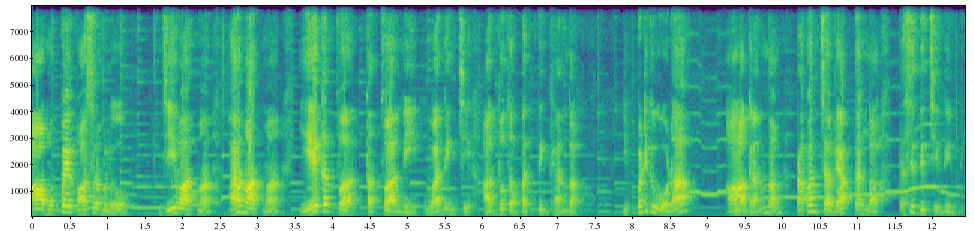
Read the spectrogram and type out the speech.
ఆ ముప్పై పాసురములో జీవాత్మ పరమాత్మ ఏకత్వ తత్వాన్ని వర్ణించి అద్భుత భక్తి గ్రంథం. ఇప్పటికి కూడా ఆ గ్రంథం ప్రపంచవ్యాప్తంగా ప్రసిద్ధి చెందింది.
